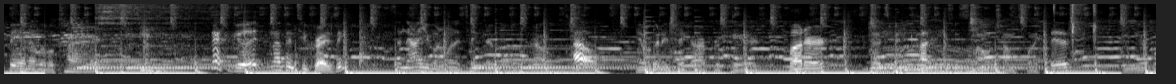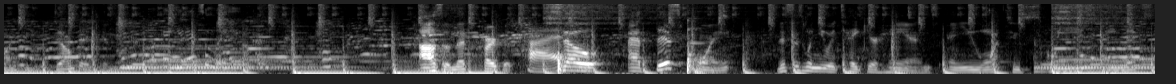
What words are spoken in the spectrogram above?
spin, a little turn. That's good. Nothing too crazy. So now you're going to want to take that bowl out. Oh. And we're going to take our prepared butter that's been cut into small chunks like this. And we are going to dump it in there. Okay, get into it. Awesome, that's perfect. Hi. So at this point, this is when you would take your hands and you want to squeeze and mix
